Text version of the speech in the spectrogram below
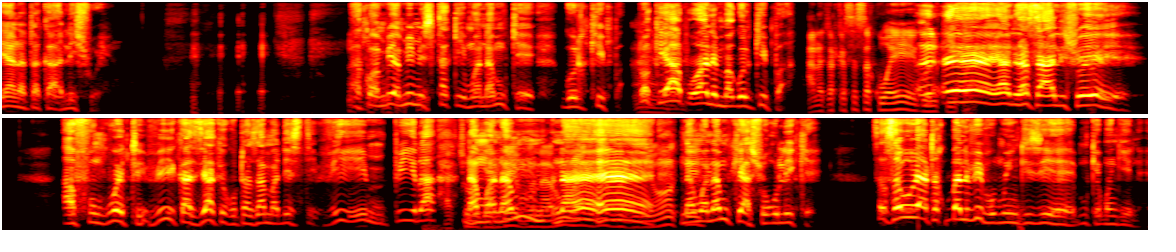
Yeye anataka alishwe, akwambia mimi sitaki mwanamke golkipa. Toki hapo wale magolkipa anataka sasa kuwa yeye e, eh, yani sasa alishwe yeye. Afungue TV, kazi yake kutazama DStv mpira na mwanamke mwanam na na, eh, eh, na mwanamke ashughulike. Sasa huyu atakubali vipi muingizie mke mwingine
